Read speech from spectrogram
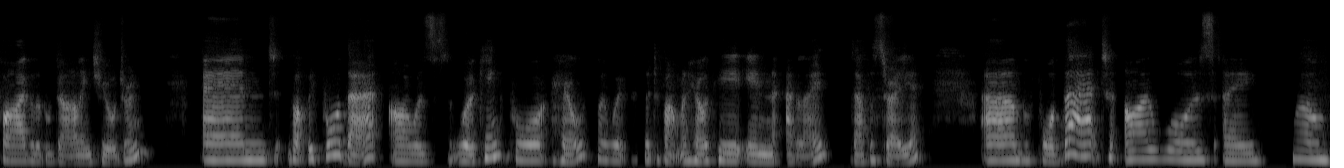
five little darling children. And but before that, I was working for health. I worked for the Department of Health here in Adelaide, South Australia. Um, before that, I was a well,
